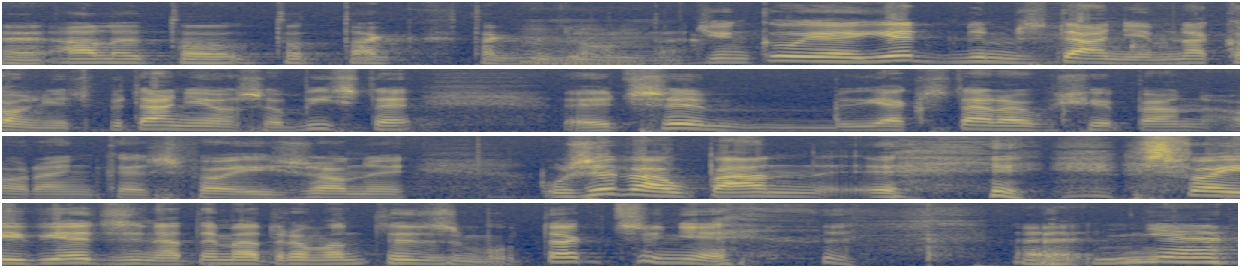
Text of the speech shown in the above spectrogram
e, ale to, to tak, tak wygląda. Mhm. Dziękuję. Jednym zdaniem na koniec. Pytanie osobiste. E, Czy jak starał się pan o rękę swojej żony, używał pan e, swojej wiedzy na temat romantyzmu, tak czy nie? E, Nie,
